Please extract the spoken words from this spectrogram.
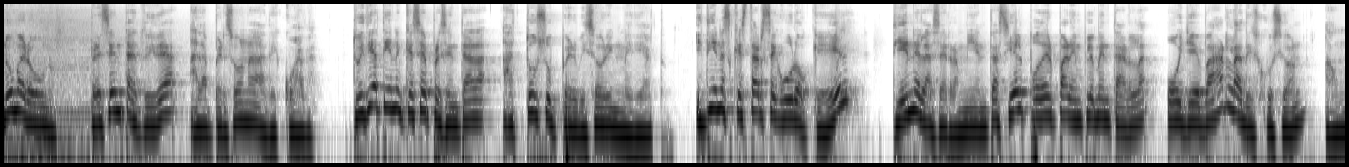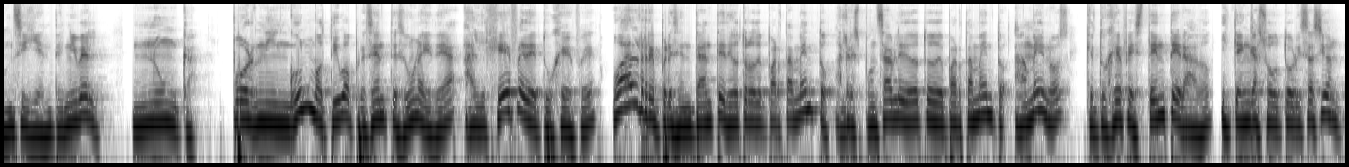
Número 1. Presenta tu idea a la persona adecuada. Tu idea tiene que ser presentada a tu supervisor inmediato. Y tienes que estar seguro que él tiene las herramientas y el poder para implementarla o llevar la discusión a un siguiente nivel. Nunca, por ningún motivo presentes una idea al jefe de tu jefe o al representante de otro departamento, al responsable de otro departamento, a menos que tu jefe esté enterado y tenga su autorización.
